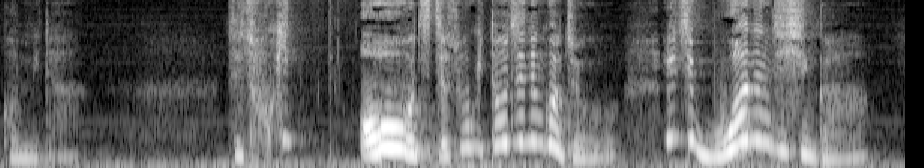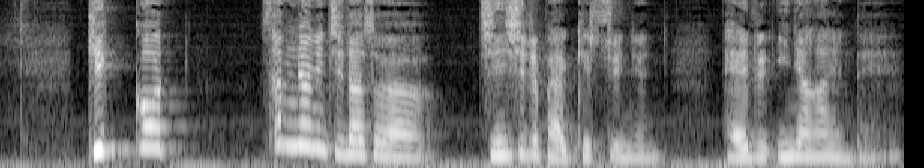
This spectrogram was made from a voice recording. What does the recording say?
겁니다. 속이, 어우, 진짜 속이 터지는 거죠. 이 지금 뭐 하는 짓인가? 기껏 3년이 지나서야 진실을 밝힐 수 있는 배를 인양하는데,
